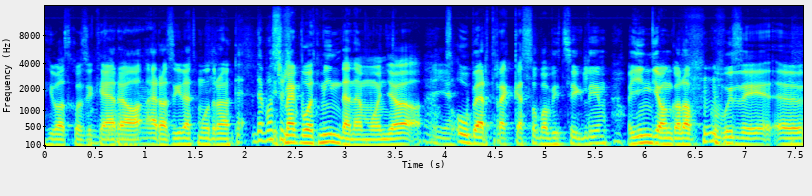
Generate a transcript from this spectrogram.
hivatkozik erre, a, erre az életmódra. De- de és meg volt mindenem, mondja. Az Igen. Obertrekke szobabiciklim, a Yingyang alapú izé, ö,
